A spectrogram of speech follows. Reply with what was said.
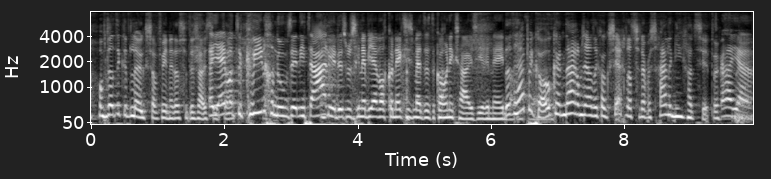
of dat ik het leuk zou vinden dat ze er zou En jij wordt de queen genoemd in Italië, dus misschien heb jij wel connecties met het Koningshuis hier in Nederland. Dat heb ik ook. En daarom zeg ik ook zeg dat ze daar waarschijnlijk niet gaat zitten. Ah ja,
